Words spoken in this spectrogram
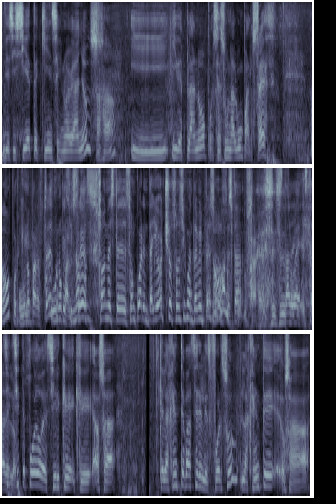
17, 15 y 9 años. Ajá. Y, y de plano, pues es un álbum para los tres. ¿No? Porque Uno para los tres, uno para si los no tres. son, son, este, son 48, son 50 mil pesos. No, está, o sea, es- es- está de, está de sí, te puedo decir que, que, o sea, que la gente va a hacer el esfuerzo, la gente, o sea,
